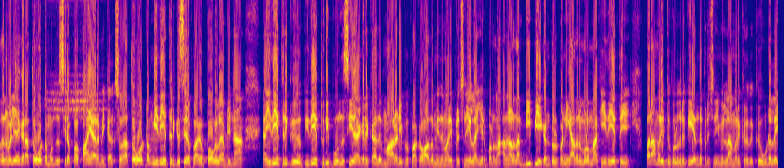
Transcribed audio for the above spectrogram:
அதன் வழியாக ரத்த ஓட்டம் வந்து சிறப்பாக பாய ஆரம்பிக்காது. ஸோ ரத்த ஓட்டம் இதயத்திற்கு சிறப்பாக போகலை அப்படின்னா இதயத்திற்கு இதய துடிப்பு வந்து சீராக இருக்காது. மாரடைப்பு பக்கவாதம் இந்த மாதிரி பிரச்சனைகள்லாம் ஏற்படும் ஏற்படலாம் அதனால தான் பிபியை கண்ட்ரோல் பண்ணி அதன் மூலமாக இதயத்தை பராமரித்துக் கொள்வதற்கு எந்த பிரச்சனையும் இல்லாமல் இருக்கிறதுக்கு உடலை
